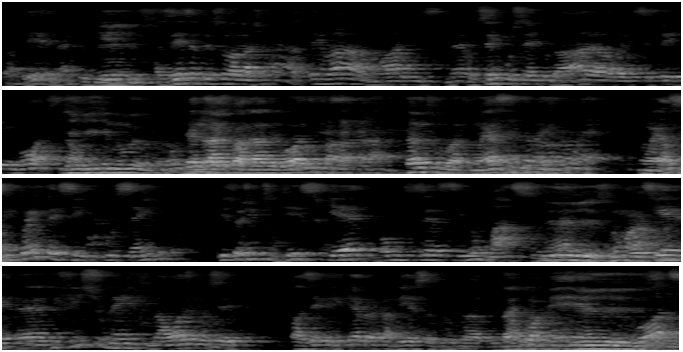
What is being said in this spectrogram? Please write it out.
saber, né? Porque Isso. às vezes a pessoa acha, ah, tem lá uma área, né, o 100% da área ela vai ser feita em lotes. Divide no tem metragem jeito. quadrada de lote e fala ah, tantos lotes. Não é assim também. Não, né? não é. Não Então, assim. 55%, isso a gente diz que é, vamos dizer assim, no máximo, né? Isso, no máximo. Porque é, dificilmente, na hora de você fazer aquele quebra-cabeça do, da, dos agrupamentos, dos lotes,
